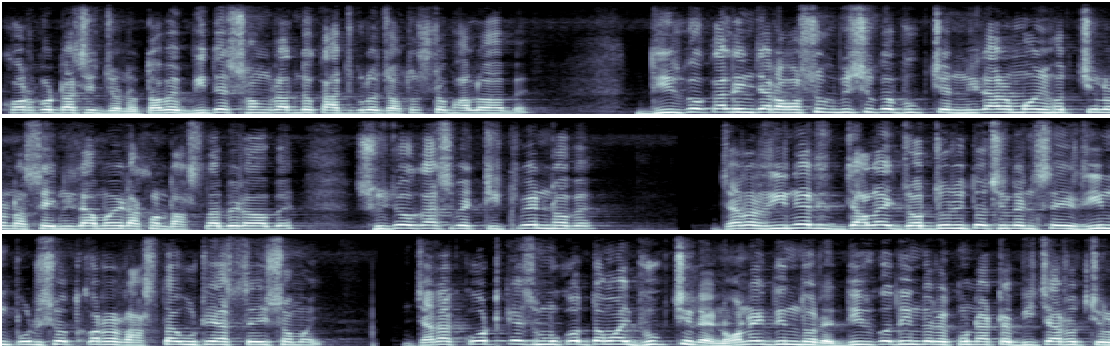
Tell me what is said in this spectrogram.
কর্কট রাশির জন্য, তবে বিদেশ সংক্রান্ত কাজগুলো যথেষ্ট ভালো হবে। দীর্ঘকালীন যারা অসুখ বিসুখে ভুগছেন, নিরাময় হচ্ছিল না। সেই নিরাময়ের এখন রাস্তা বের হবে, সুযোগ আসবে ট্রিটমেন্ট হবে। যারা ঋণের জ্বালায় জর্জরিত ছিলেন, সেই ঋণ পরিশোধ করার রাস্তা উঠে আসছে এই সময়। যারা কোর্ট কেস মুকদ্দমায় ভুগছিলেন অনেক দিন ধরে, দীর্ঘদিন ধরে কোনো একটা বিচার হচ্ছিল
